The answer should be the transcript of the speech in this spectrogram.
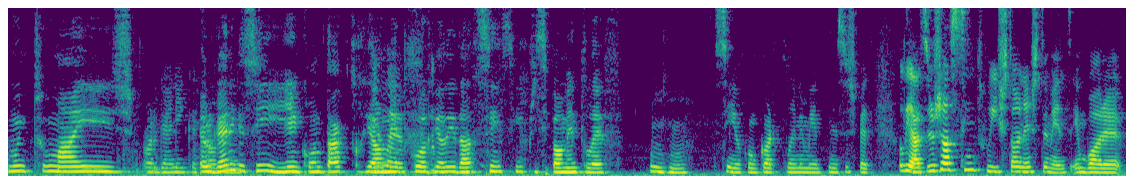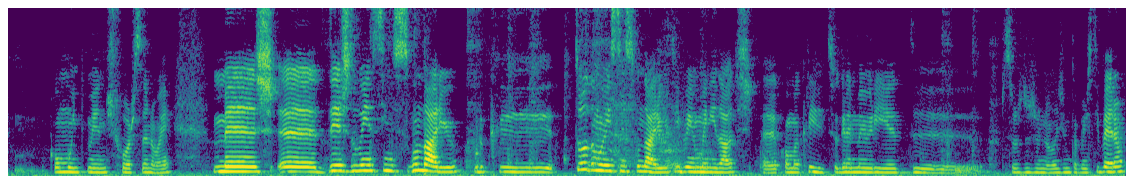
muito mais orgânica, orgânica talvez. sim, e em contacto realmente com a realidade, sim, sim, principalmente leve. Uhum. Sim, eu concordo plenamente nesse aspecto. Aliás, eu já sinto isto, honestamente, embora com muito menos força, não é? Mas eh, desde o ensino secundário, porque todo o meu ensino secundário eu tive em Humanidades, eh, como acredito a grande maioria de pessoas do jornalismo também estiveram,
